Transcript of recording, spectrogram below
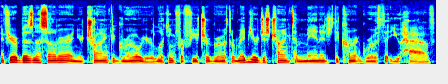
If you're a business owner and you're trying to grow or you're looking for future growth, or maybe you're just trying to manage the current growth that you have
